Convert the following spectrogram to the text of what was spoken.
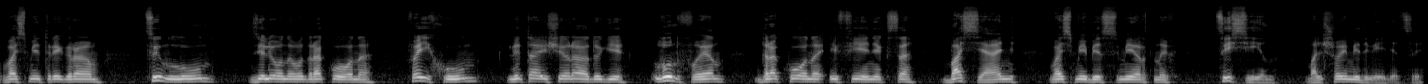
8 триграмм, Цинлун, Зеленого Дракона, Фэйхун, Летающей Радуги, Лунфен, Дракона и Феникса, Басянь, Восьми Бессмертных, Цисин, Большой Медведицы.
